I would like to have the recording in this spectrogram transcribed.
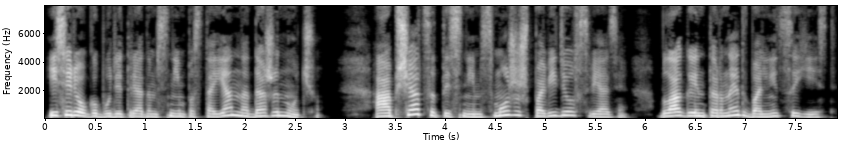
и Серега будет рядом с ним постоянно, даже ночью. А общаться ты с ним сможешь по видеосвязи, благо интернет в больнице есть.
